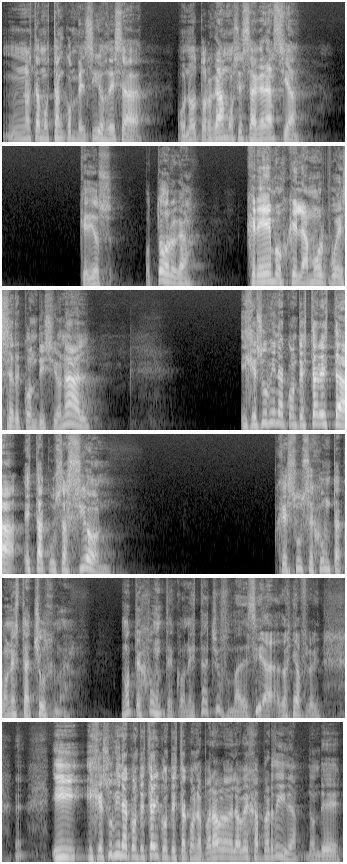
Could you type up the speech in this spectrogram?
no estamos tan convencidos de esa, o no otorgamos esa gracia que Dios otorga, creemos que el amor puede ser condicional. Y Jesús viene a contestar esta, esta acusación. Jesús se junta con esta chusma. No te juntes con esta chusma, decía doña Floyd. Y, y, Jesús viene a contestar y contesta con la parábola de la oveja perdida, donde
